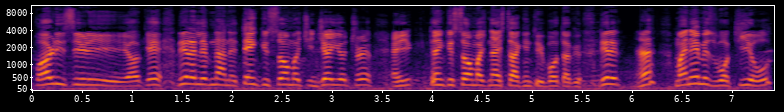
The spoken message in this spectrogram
Party City. Okay. Dear Lebanon, thank you so much. Enjoy your trip. And you, thank you so much. Nice talking to you, both of you. Dear, huh? My name is Wakil,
